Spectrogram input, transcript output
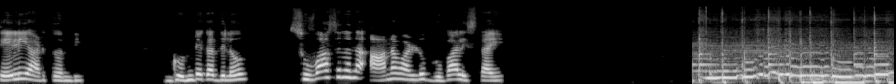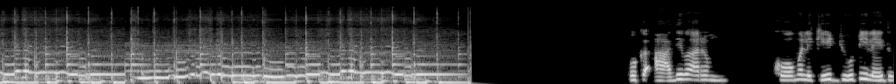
తేలియాడుతోంది. గుండె గదిలో సువాసనల ఆనవాళ్ళు గుబాలిస్తాయి. ఒక ఆదివారం కోమలికి డ్యూటీ లేదు.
